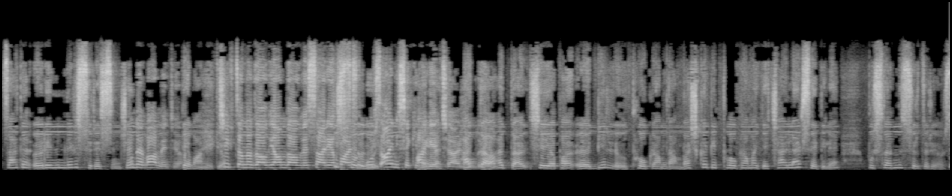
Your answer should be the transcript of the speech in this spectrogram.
zaten öğrenimleri süresince Bu devam ediyor. Devam ediyor. Çift ana dal, yan dal vesaire yaparsa burs değil. aynı şekilde Aynen. geçerli hatta, oluyor. Hatta şey yapar e, bir programdan başka bir programa geçerlerse bile burslarını sürdürüyoruz.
